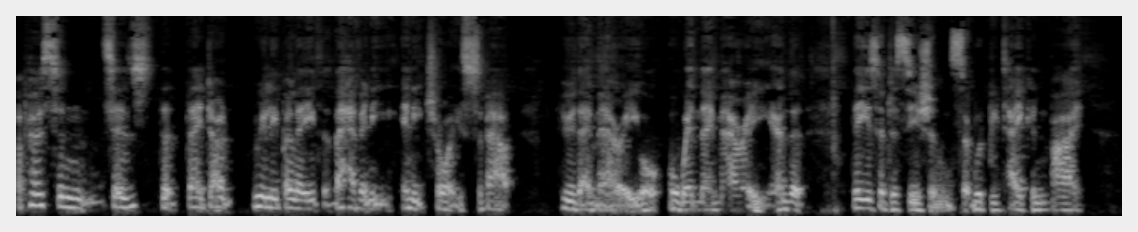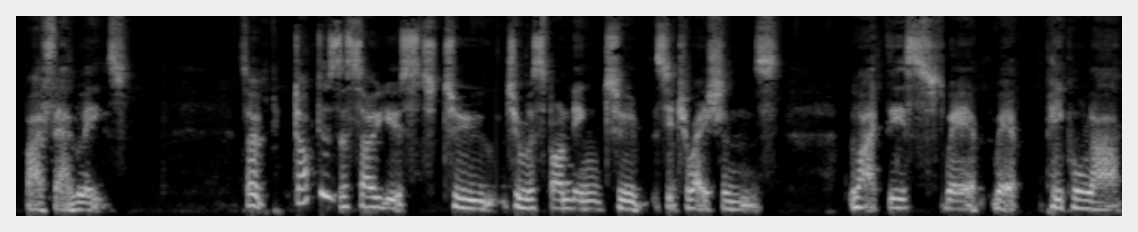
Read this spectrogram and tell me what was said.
a person says that they don't really believe that they have any any choice about who they marry or, or when they marry, and that these are decisions that would be taken by by families. So doctors are so used to to responding to situations like this where where people are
